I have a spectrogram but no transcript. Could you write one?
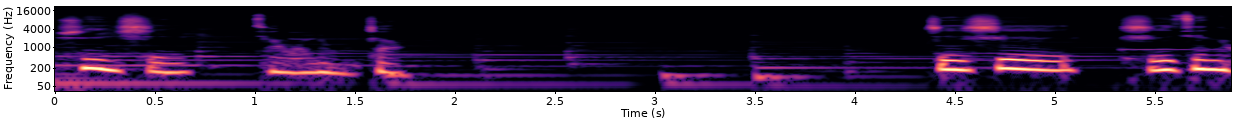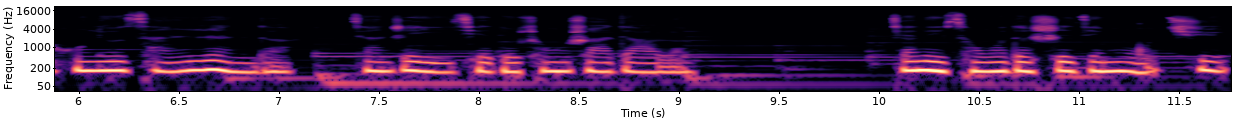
瞬时将我笼罩。只是时间的洪流残忍的。将这一切都冲刷掉了，将你从我的世界抹去。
